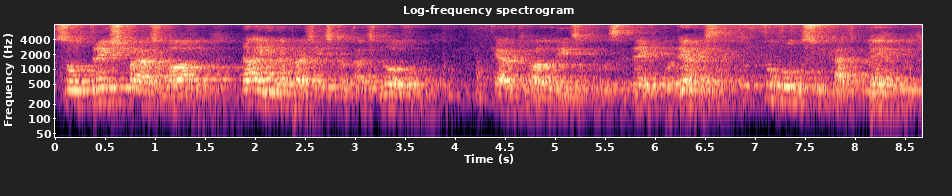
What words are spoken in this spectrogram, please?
São três pratos nove. Dá ainda para a gente cantar de novo. Quero que valorize o que você tem. Podemos? Então vamos ficar de pé.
